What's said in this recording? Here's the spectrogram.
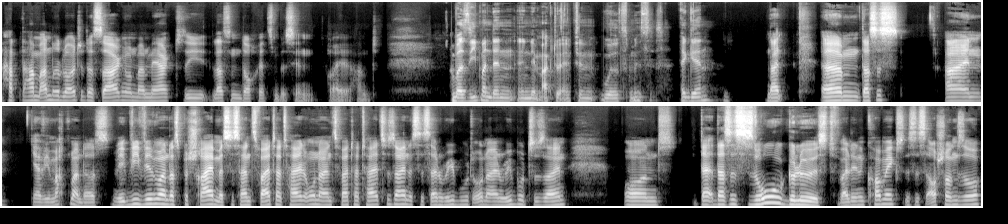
hat, haben andere Leute das Sagen und man merkt, sie lassen doch jetzt ein bisschen freie Hand. Aber sieht man denn in dem aktuellen Film Will Smith again? Nein. Ähm, das ist ein. Ja, wie macht man das? Wie, wie will man das beschreiben? Es ist ein zweiter Teil, ohne ein zweiter Teil zu sein. Es ist ein Reboot, ohne ein Reboot zu sein. Und da, das ist so gelöst, weil in den Comics ist es auch schon so.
